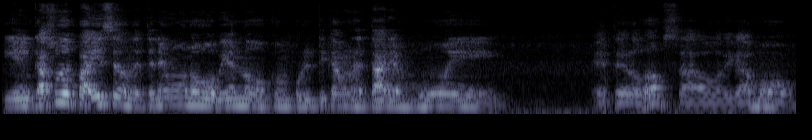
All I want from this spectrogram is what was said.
Y en caso de países donde tienen unos gobiernos con política monetaria muy heterodoxa o digamos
